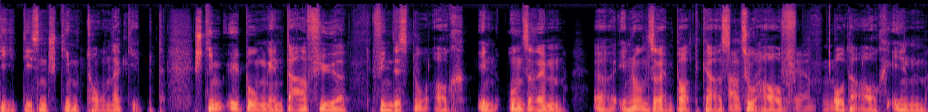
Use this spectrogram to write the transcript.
die diesen Stimmton ergibt. Stimmübungen dafür findest du auch in unserem, äh, in unserem Podcast zuhauf ja. mhm. oder auch im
